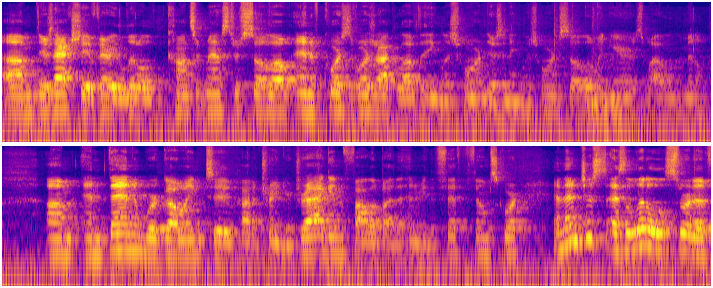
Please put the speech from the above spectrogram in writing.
Um, there's actually a very little concertmaster solo, and of course Dvorak loved the English horn. There's an English horn solo in here as well in the middle. Um, and then we're going to How to Train Your Dragon, followed by the Henry V film score. And then, just as a little sort of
